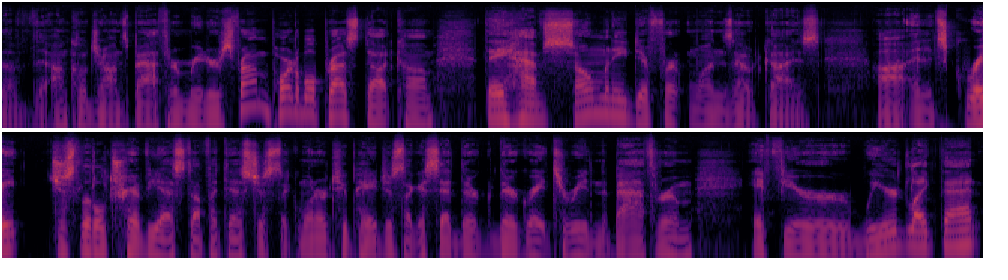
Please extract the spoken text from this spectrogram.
of the Uncle John's bathroom readers from portablepress.com. They have so many different ones out, guys. Uh, and it's great, just little trivia stuff like this, just like one or two pages. Like I said, they're they're great to read in the bathroom. If you're weird like that,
